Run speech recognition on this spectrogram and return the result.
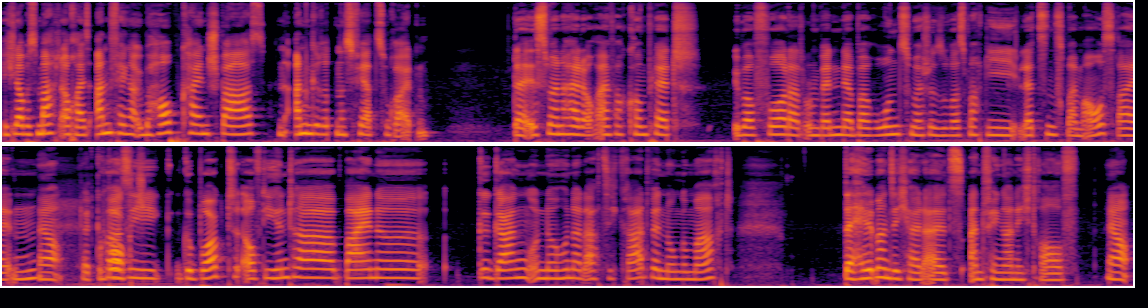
Ich glaube, es macht auch als Anfänger überhaupt keinen Spaß, ein angerittenes Pferd zu reiten. Da ist man halt auch einfach komplett überfordert. Und wenn der Baron zum Beispiel sowas macht wie letztens beim Ausreiten, ja, der hat gebockt. quasi gebockt auf die Hinterbeine gegangen und eine 180-Grad-Wendung gemacht, da hält man sich halt als Anfänger nicht drauf. Ja.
